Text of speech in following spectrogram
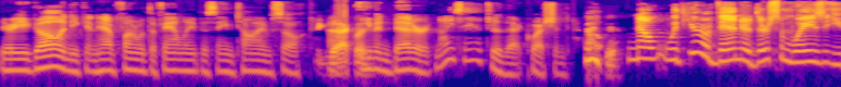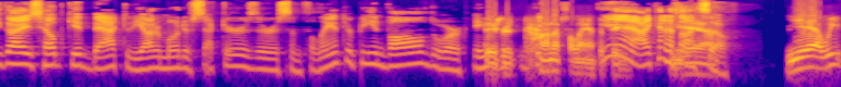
There you go. And you can have fun with the family at the same time. So, uh, Exactly. even better. Nice answer to that question. Thank you. Now, with your event, are there some ways that you guys help give back to the automotive sector? Is there some philanthropy involved, or maybe There's a ton of philanthropy. Yeah, I kind of thought Yeah. so. Yeah, we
